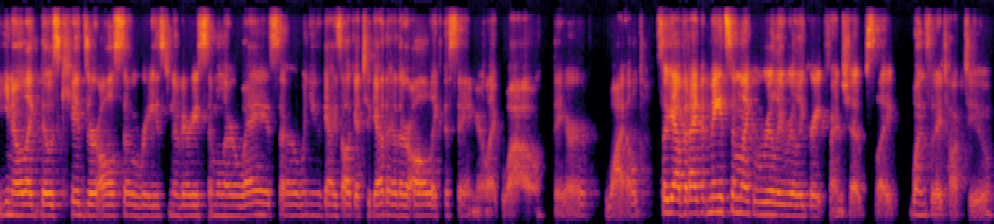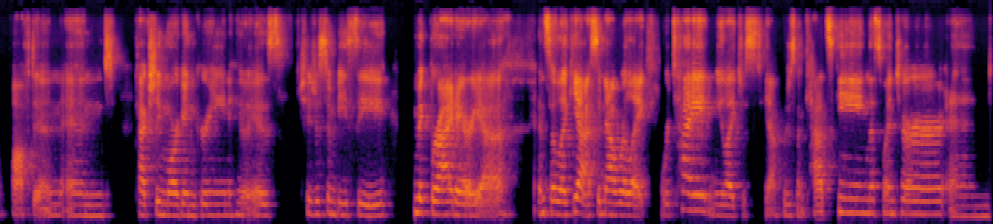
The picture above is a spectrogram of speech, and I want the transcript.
you know like those kids are also raised in a very similar way. So when you guys all get together they're all like the same. You're like wow they are wild. So yeah but i've made some like really really great friendships like ones that i talk to often. And actually morgan green who is she's just in bc mcbride area and so like yeah so now we're like we're tight and we like just yeah we just went cat skiing this winter. And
